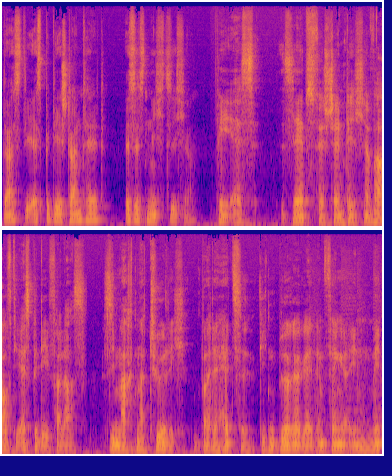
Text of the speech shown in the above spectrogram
Dass die SPD standhält, ist es nicht sicher. PS Selbstverständlich war auf die SPD Verlass. Sie macht natürlich bei der Hetze gegen BürgergeldempfängerInnen mit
